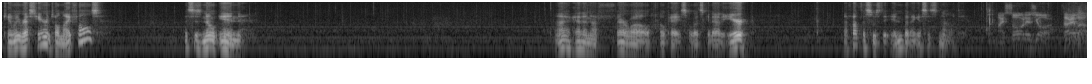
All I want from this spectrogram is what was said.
Can we rest here until night falls? This is no inn. I've had enough. Farewell. Okay, so let's get out of here. I thought this was the inn, but I guess it's not. My sword is yours. Very well.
